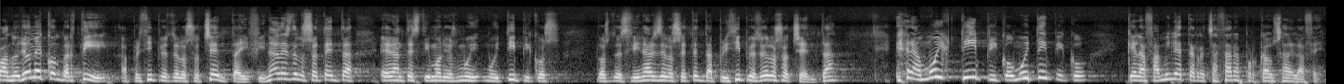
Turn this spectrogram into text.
Cuando yo me convertí a principios de los 80 y finales de los 70 eran testimonios muy, muy típicos, los de finales de los 70, principios de los 80, era muy típico, muy típico que la familia te rechazara por causa de la fe.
